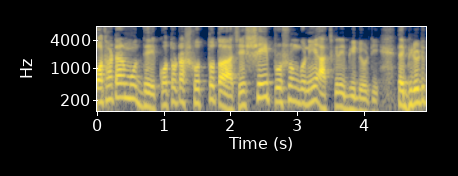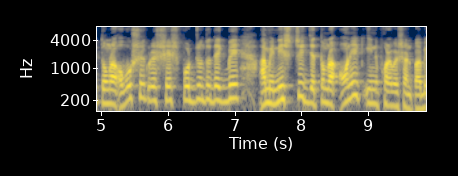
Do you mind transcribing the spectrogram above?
কথাটার মধ্যে কতটা সত্যতা আছে সেই প্রসঙ্গ নিয়ে আজকের এই ভিডিওটি। তাই ভিডিওটি তোমরা অবশ্যই করে শেষ পর্যন্ত দেখবে। আমি নিশ্চিত যে তোমরা অনেক ইনফরমেশান পাবে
